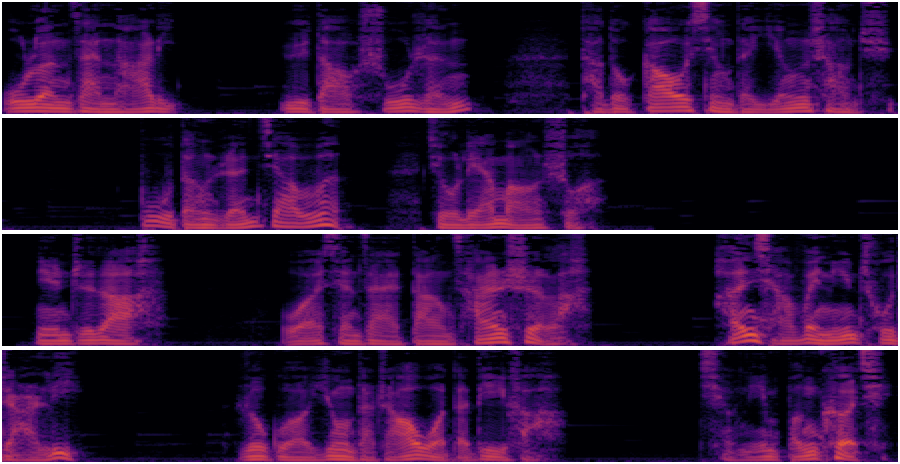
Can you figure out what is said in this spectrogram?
无论在哪里遇到熟人。他都高兴的迎上去，不等人家问，就连忙说：“您知道，我现在当参事了，很想为您出点力。如果用得着我的地方，请您甭客气，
